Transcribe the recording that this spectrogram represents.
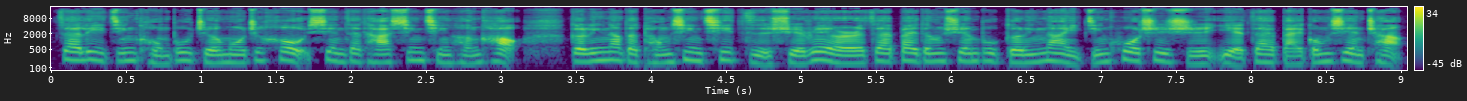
在历经恐怖折磨。之后，现在他心情很好。格林纳的同性妻子雪瑞儿在拜登宣布格林纳已经获释时，也在白宫现场。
